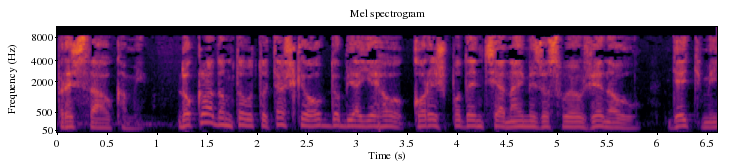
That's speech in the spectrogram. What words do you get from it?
prestávkami. Dokladom tohoto ťažkého obdobia jeho korešpondencia najmä so svojou ženou, deťmi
